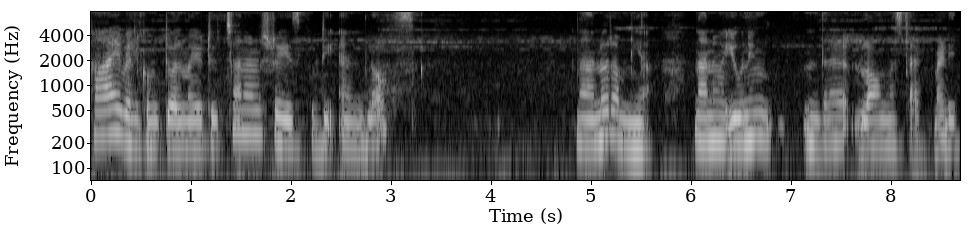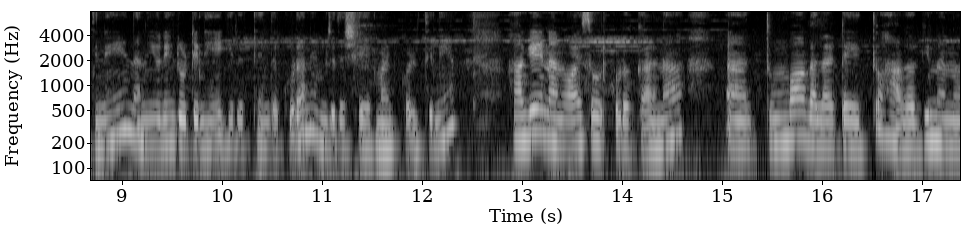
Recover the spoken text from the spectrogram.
Hi welcome to all my YouTube channel Shreyas foodie and blogs ನಾನು ರಮ್ಯಾ. ನಾನು ಈವ್ನಿಂಗ್ ಅಂದರೆ ಲಾಂಗ್ನ ಸ್ಟಾರ್ಟ್ ಮಾಡಿದ್ದೀನಿ. ನನ್ನ ಈವ್ನಿಂಗ್ ರೂಟೀನ್ ಹೇಗಿರುತ್ತೆ ಅಂತ ಕೂಡ ನಿಮ್ಮ ಜೊತೆ ಶೇರ್ ಮಾಡ್ಕೊಳ್ತೀನಿ. ಹಾಗೆ ನಾನು ವಾಯ್ಸ್ ಓವರ್ ಕೊಡೋ ಕಾರಣ ತುಂಬ ಗಲಾಟೆ ಇತ್ತು. ಹಾಗಾಗಿ ನಾನು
